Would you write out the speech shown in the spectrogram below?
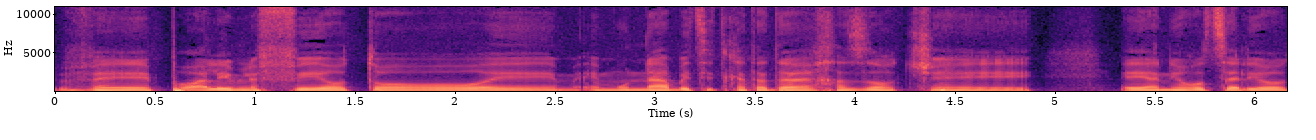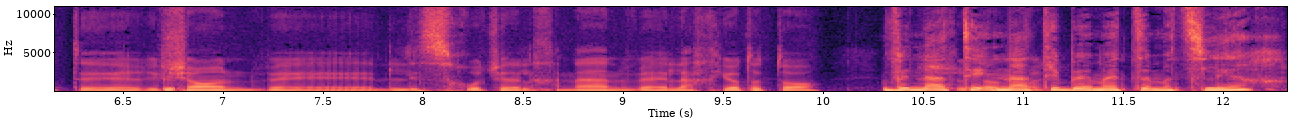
ופועלים לפי אותו אה, אמונה בצדקת הדרך הזאת, שאני רוצה להיות אה, ראשון ולזכות של אלחנן ולהחיות אותו. ונתי לא נתי באמת זה מצליח?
